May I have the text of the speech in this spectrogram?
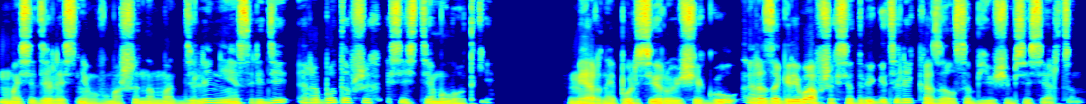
Мы сидели с ним в машинном отделении среди работавших систем лодки. Мерный пульсирующий гул разогревавшихся двигателей казался бьющимся сердцем.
